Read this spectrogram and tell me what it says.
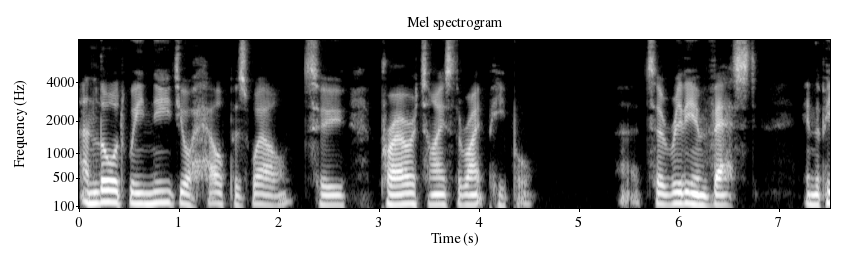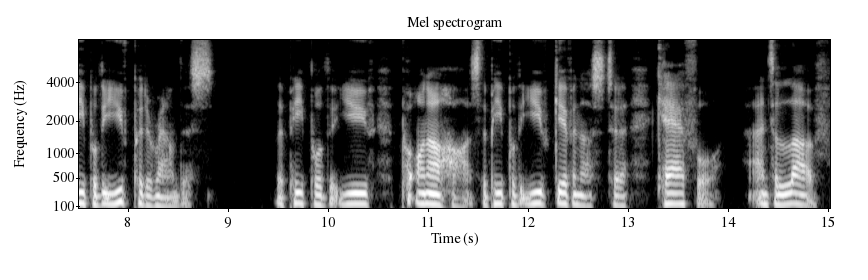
And Lord, we need your help as well to prioritize the right people, uh, to really invest in the people that you've put around us, the people that you've put on our hearts, the people that you've given us to care for and to love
